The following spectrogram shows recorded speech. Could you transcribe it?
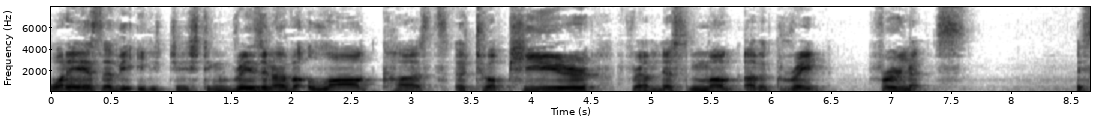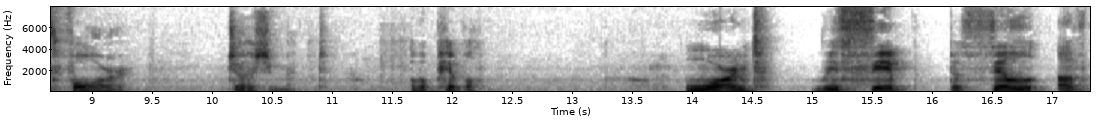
What is the existing reason of locusts to appear from the smoke of a great furnace? Is for judgment of a people. Weren't received the seal of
